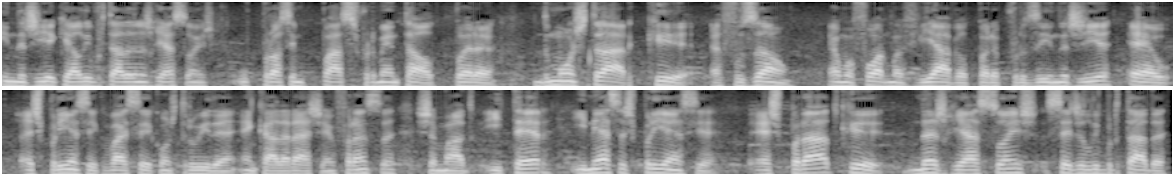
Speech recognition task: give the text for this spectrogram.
energia que é libertada nas reações. O próximo passo experimental para demonstrar que a fusão é uma forma viável para produzir energia, é a experiência que vai ser construída em Cadarache, em França, chamado ITER, e nessa experiência é esperado que nas reações seja libertada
